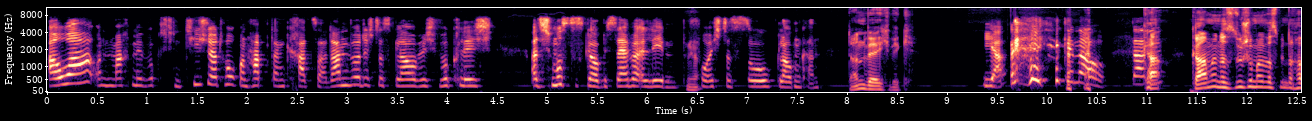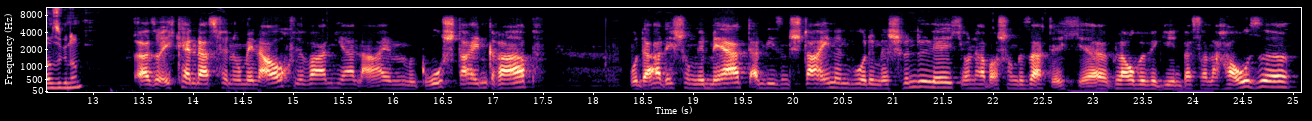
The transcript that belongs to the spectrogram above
aua, und mache mir wirklich ein T-Shirt hoch und habe dann Kratzer. Dann würde ich das, glaube ich, wirklich, also ich muss das, glaube ich, selber erleben, ja. bevor ich das so glauben kann. Dann wäre ich weg. Ja, genau. Ka Carmen, hast du schon mal was mit nach Hause genommen? Also ich kenne das Phänomen auch. Wir waren hier an einem Großsteingrab und da hatte ich schon gemerkt, an diesen Steinen wurde mir schwindelig und habe auch schon gesagt, ich äh, glaube, wir gehen besser nach Hause.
